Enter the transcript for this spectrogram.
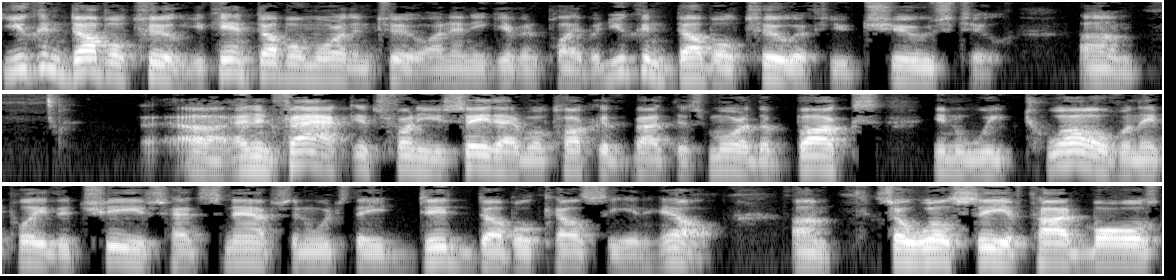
you can double two. You can't double more than two on any given play, but you can double two if you choose to. Um, uh, and in fact, it's funny you say that. We'll talk about this more. The Bucs in Week 12, when they played the Chiefs, had snaps in which they did double Kelce and Hill. Um, so we'll see if Todd Bowles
